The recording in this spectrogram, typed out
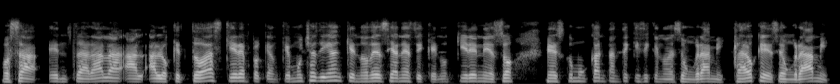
o sea, entrar a, a, lo que todas quieren, porque aunque muchas digan que no desean eso y que no quieren eso, es como un cantante que dice que no desea un Grammy. Claro que desea un Grammy,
